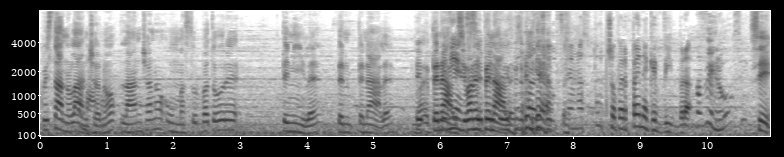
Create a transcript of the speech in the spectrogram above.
Quest'anno lanciano, lanciano un masturbatore penile, pen- penale, Pe- penale, si va nel penienze, penale. pe- Penienze. È un astuccio per pene che vibra. Davvero? Sì. Sì,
